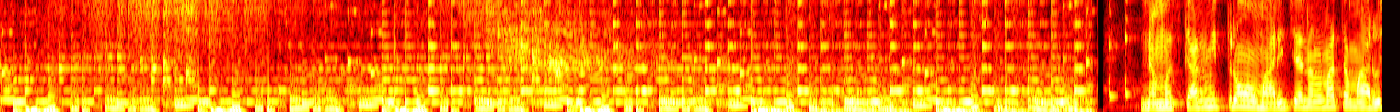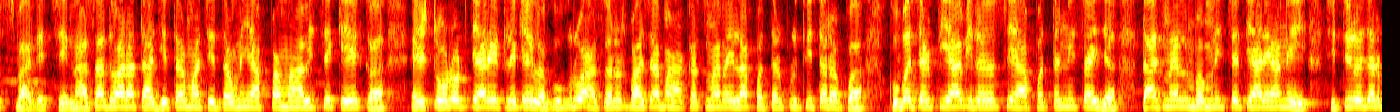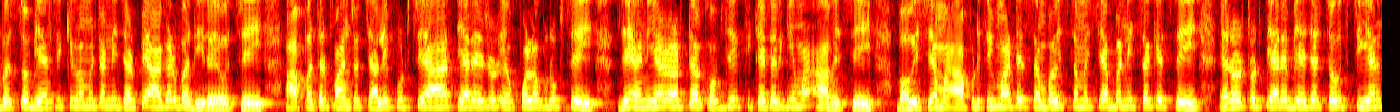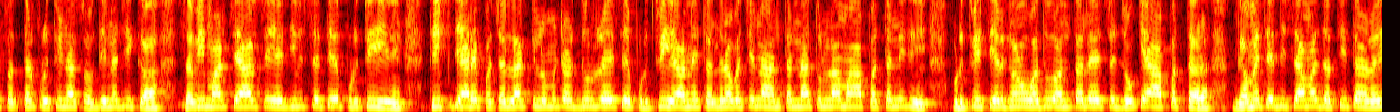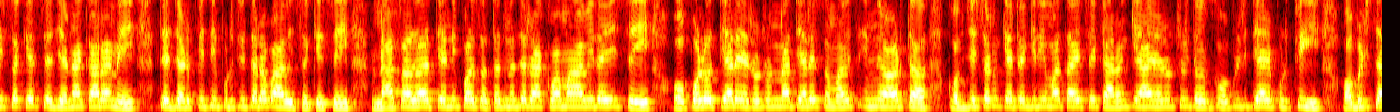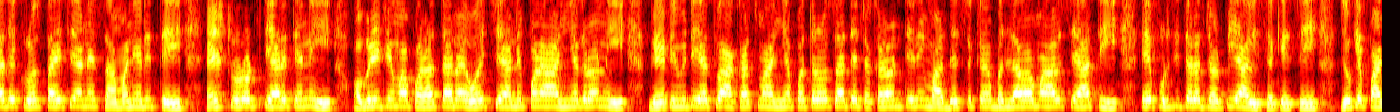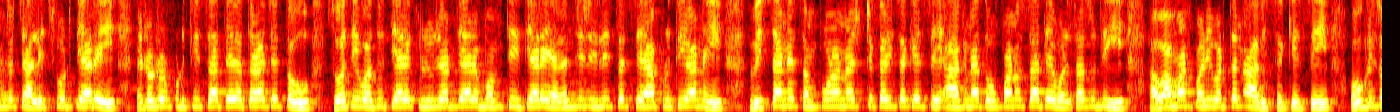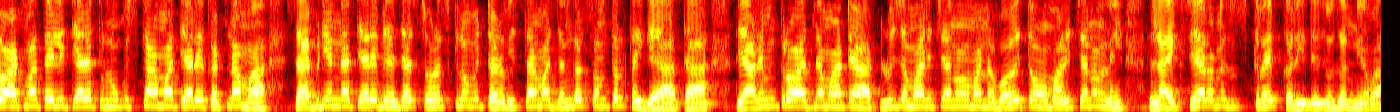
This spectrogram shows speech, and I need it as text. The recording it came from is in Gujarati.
Thank you. નમસ્કાર મિત્રો, મારી ચેનલમાં તમારું સ્વાગત છે. નાસા દ્વારા તાજેતરમાં ચેતવણી આપવામાં આવી છે કે એક એસ્ટોરોડ ત્યારે એટલે કે લઘુગૃહ આ સરળ ભાષામાં આકાશમાં રહેલા પથ્થર પૃથ્વી તરફ ખૂબ જ ઝડપી આવી રહ્યો છે. આ પથ્થરની સાઈઝ તાજમહેલ બમણી છે ત્યારે અને સિત્તેર હજાર બસો બ્યાસી કિલોમીટરની ઝડપે આગળ વધી રહ્યો છે. આ પથ્થર પાંચસો ચાલીસ ફૂટ છે. આ અત્યારે એપોલો ગ્રુપ છે, જે અન્ય અર્થક ઓબ્જેક્ટ કેટેગરીમાં આવે છે. ભવિષ્યમાં આ પૃથ્વી માટે સંભવિત સમસ્યા બની શકે છે. એરોટોડ ત્યારે બે હજાર ચૌદ ટીએન સત્તર પૃથ્વીના સૌથી નજીક સવી માર્ચે આવશે. એ દિવસે તે પૃથ્વીથી ત્યારે પચાસ લાખ કિલોમીટર દૂર રહેશે. પૃથ્વી અને ચંદ્ર વચ્ચેના અંતરના તુલનામાં આ પથ્થરની પૃથ્વી તેર ગણું વધુ અંતર રહેશે, જો કે આ પથ્થર ગમે તે દિશામાં જતી રહી શકે છે. જેના કારણે તે ઝડપીથી પૃથ્વી તરફ આવી શકે છે. નાસા દ્વારા તેની પર સતત નજર રાખવામાં આવી રહી છે. ઓપોલો ત્યારે એરોટોનના ત્યારે સમાવિત અર્થ કોબ્જેશન કેટેગરીમાં થાય છે, કારણ કે આ એરોટોન ત્યારે પૃથ્વી ઓબિટ સાથે ક્રોસ થાય છે અને સામાન્ય રીતે એસ્ટ્રોરોડ ત્યારે તેની ઓર્બિટમાં ફરતા હોય છે અને પણ આ અન્ય ગ્રહોની ગ્રેટિવિટી અથવા આકાશમાં અન્ય પથ્થરો સાથે ટકરાવવાની તેની માર્ગદર્શક બદલાવવામાં આવે છે. આથી એ પૃથ્વી તરફ ઝડપી આવી શકે છે. જો કે પાંચસો ચાલીસ ફૂટ ત્યારે એસ્ટ્રોરોડ પૃથ્વી સાથે અથડાશે તો સૌથી વધુ ત્યારે ક્લુરિયર ત્યારે બમતી ત્યારે એનર્જી રિલીઝ થશે. આ પૃથ્વી અને વિસ્તારને સંપૂર્ણ નષ્ટ કરી શકે છે. આગના તોફાનો સાથે વર્ષા સુધી હવામાન પરિવર્તન આવી શકે છે. ઓગણીસો આઠમાં થયેલી ત્યારે તુલુકુસ્કામાં ત્યારે ઘટનામાં સાયબિરિયનના ત્યારે બે હજાર ચોરસ કિલોમીટર વિસ્તારમાં જંગલ સમતલ થઈ ગયા હતા. ત્યારે મિત્રો આજના માટે આટલું જ અમારી ચેનલમાં નવા હોય તો અમારી ચેનલને લાઇક શેર અને સબસ્ક્રાઈબ કરી દેજો. ધન્યવાદ.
